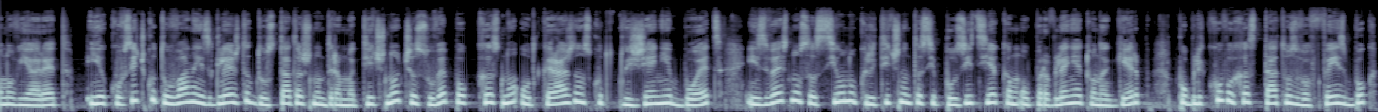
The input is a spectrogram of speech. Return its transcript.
законовия ред. И ако всичко това не изглежда достатъчно драматично, часове по-късно от гражданското движение Боец, известно с силно критичната си позиция към управлението на ГЕРБ, публикуваха статус във Фейсбук,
